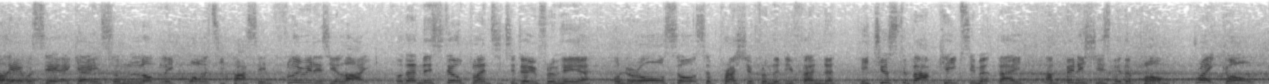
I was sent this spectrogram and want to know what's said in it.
Well, here we'll see it again. Some lovely quality passing, fluid as you like. But then there's still plenty to do from here. Under all sorts of pressure from the defender, he just about keeps him at bay and finishes with aplomb. Great goal.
